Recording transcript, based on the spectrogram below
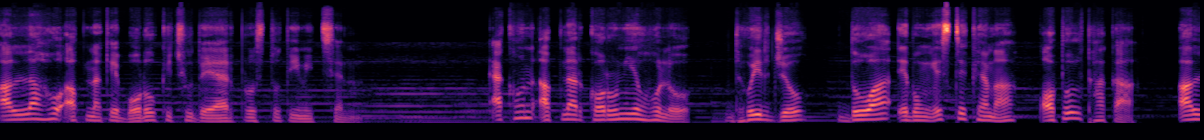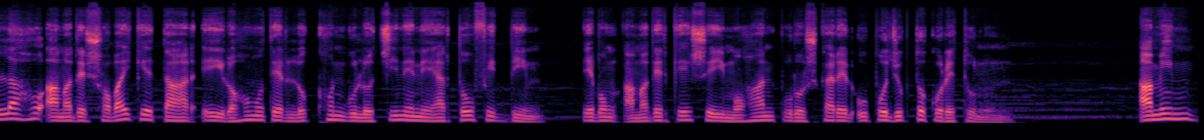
আল্লাহ আপনাকে বড় কিছু দেয়ার প্রস্তুতি নিচ্ছেন। এখন আপনার করণীয় হল, ধৈর্য, দোয়া এবং এস্টেখ্যামা অটল থাকা। আল্লাহ আমাদের সবাইকে তার এই রহমতের লক্ষণগুলো চিনে নেয়ার তৌফিক দিন এবং আমাদেরকে সেই মহান পুরস্কারের উপযুক্ত করে তুলুন। আমিন।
